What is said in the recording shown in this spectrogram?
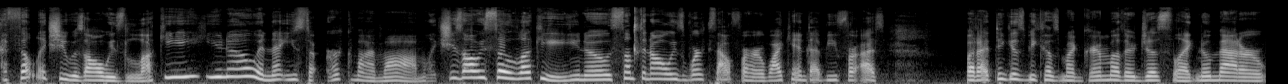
I felt like she was always lucky, you know, and that used to irk my mom. Like she's always so lucky, you know, something always works out for her. Why can't that be for us? But I think it's because my grandmother just like no matter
